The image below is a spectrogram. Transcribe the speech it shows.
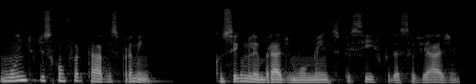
muito desconfortáveis para mim. Consigo me lembrar de um momento específico dessa viagem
